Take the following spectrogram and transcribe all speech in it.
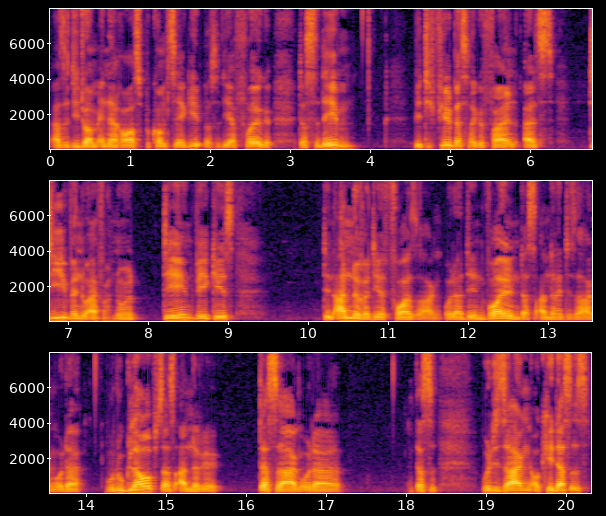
also die du am Ende herausbekommst, die Ergebnisse, die Erfolge, das Leben wird dir viel besser gefallen, als die, wenn du einfach nur den Weg gehst, den andere dir vorsagen oder den wollen, dass andere dir sagen oder wo du glaubst, dass andere das sagen oder das, wo die sagen, okay, das ist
